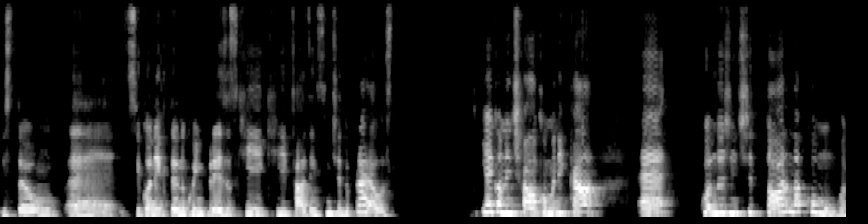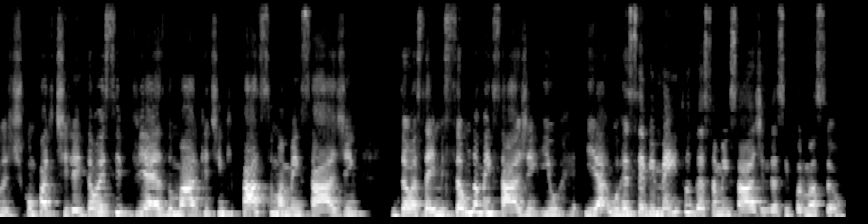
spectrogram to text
estão é, se conectando com empresas que, que fazem sentido para elas. E aí, quando a gente fala comunicar, é quando a gente torna comum, quando a gente compartilha. Então, esse viés do marketing que passa uma mensagem, então, essa emissão da mensagem e o, e a, o recebimento dessa mensagem, dessa informação.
